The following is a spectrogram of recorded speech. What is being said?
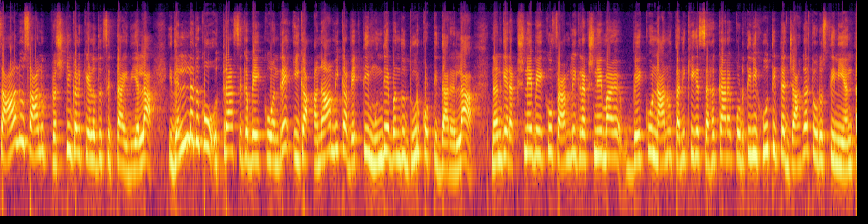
ಸಾಲು ಸಾಲು ಪ್ರಶ್ನೆಗಳು ಕೇಳೋದಕ್ಕೆ ಸಿಗ್ತಾ ಇದೆಯಲ್ಲ. ಇದೆಲ್ಲದಕ್ಕೂ ಉತ್ತರ ಸಿಗಬೇಕು ಅಂದ್ರೆ ಈಗ ಅನಾಮಿಕ ವ್ಯಕ್ತಿ ಮುಂದೆ ಬಂದು ದೂರು ಕೊಟ್ಟಿದ್ದಾರಲ್ಲ. ನನಗೆ ರಕ್ಷಣೆ ಬೇಕು, ಫ್ಯಾಮಿಲಿಗೆ ರಕ್ಷಣೆ ಮಾ- ಬೇಕು, ನಾನು ತನಿಖೆಗೆ ಸಹಕಾರ ಕೊಡ್ತೀನಿ, ಹೂತಿಟ್ಟ ಜಾಗ ತೋರಿಸ್ತೀನಿ ಅಂತ.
